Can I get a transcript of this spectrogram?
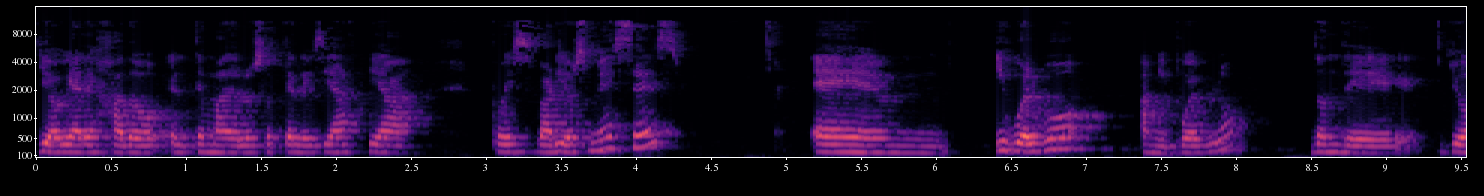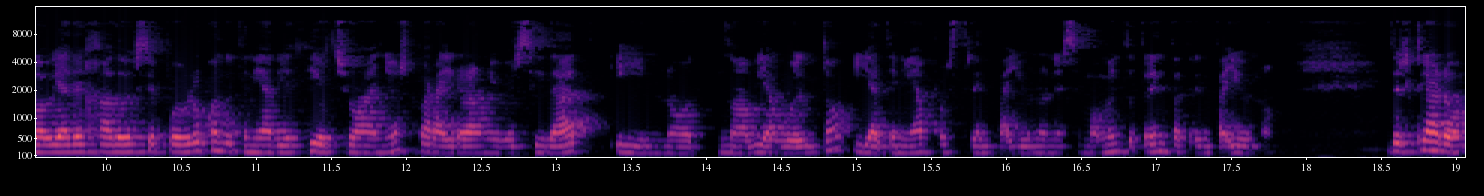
yo había dejado el tema de los hoteles ya hacía pues varios meses em, y vuelvo a mi pueblo, donde yo había dejado ese pueblo cuando tenía 18 años para ir a la universidad y no, no había vuelto y ya tenía pues 31 en ese momento, 30, 31. Entonces, claro,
